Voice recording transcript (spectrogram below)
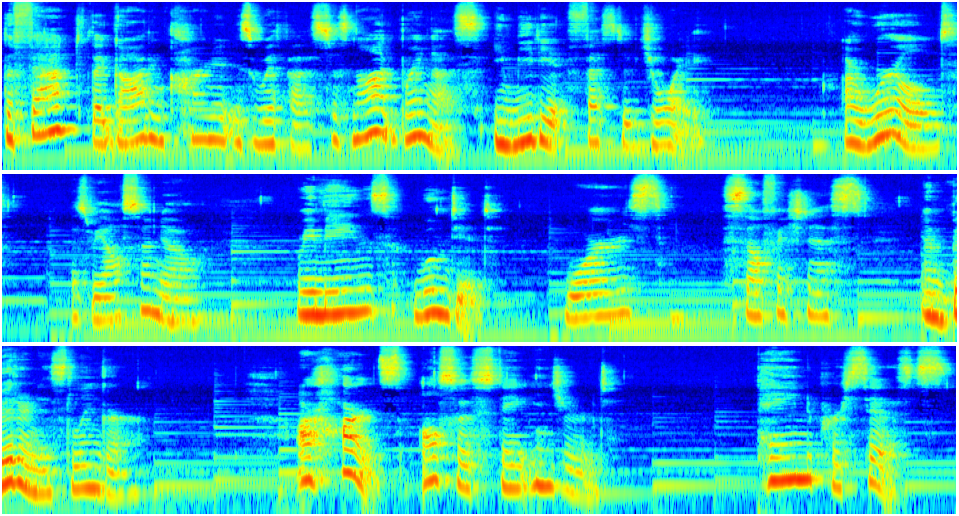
The fact that God incarnate is with us does not bring us immediate festive joy our world, as we also know, remains wounded. Wars, selfishness, and bitterness linger. Our hearts also stay injured. Pain persists.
